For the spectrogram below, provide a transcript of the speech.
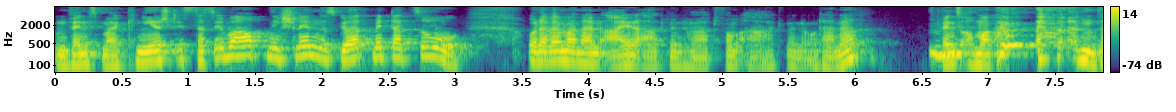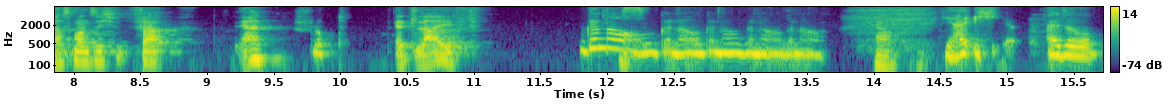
Und wenn es mal knirscht, ist das überhaupt nicht schlimm. Das gehört mit dazu. Oder wenn man dann Einatmen hört vom Atmen, oder ne? Wenn es auch mal, dass man sich ver, ja, schluckt. At live. Genau, genau, genau, genau, genau. Ja, Ja, ich, also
